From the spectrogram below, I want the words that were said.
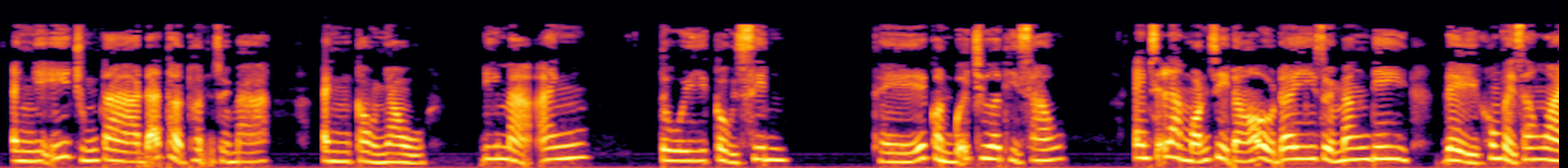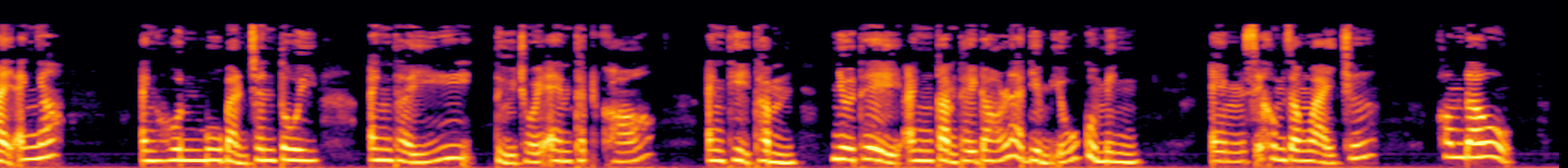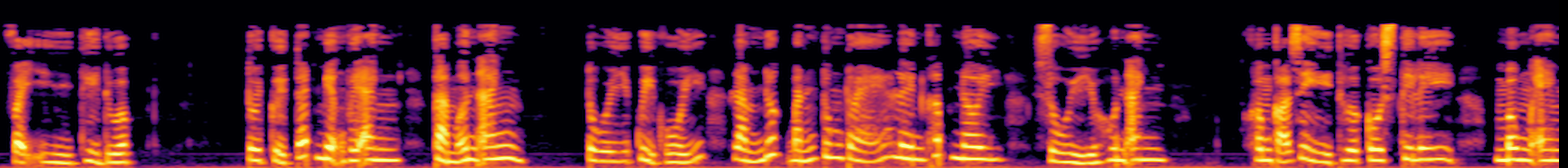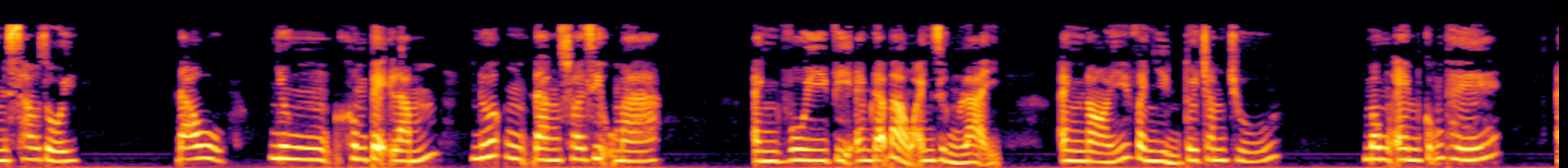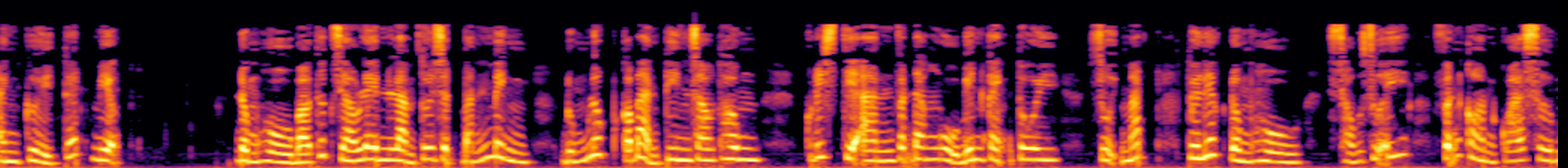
Anh nghĩ chúng ta đã thỏa thuận rồi mà. Anh cầu nhau đi mà anh. Tôi cầu xin. Thế còn bữa trưa thì sao? em sẽ làm món gì đó ở đây rồi mang đi để không phải ra ngoài anh nhé. Anh hôn mu bàn chân tôi, anh thấy từ chối em thật khó. Anh thì thầm, như thể anh cảm thấy đó là điểm yếu của mình. Em sẽ không ra ngoài chứ? Không đâu. Vậy thì được. Tôi cười tuét miệng với anh, cảm ơn anh. Tôi quỳ gối, làm nước bắn tung tóe lên khắp nơi, rồi hôn anh. Không có gì thưa cô Stilly, mông em sao rồi? Đau, nhưng không tệ lắm, nước đang xoa dịu mà. Anh vui vì em đã bảo anh dừng lại. Anh nói và nhìn tôi chăm chú. Mông em cũng thế. Anh cười tuét miệng. Đồng hồ báo thức réo lên làm tôi giật bắn mình, đúng lúc có bản tin giao thông. Christian vẫn đang ngủ bên cạnh tôi, dụi mắt, tôi liếc đồng hồ, 6 rưỡi, vẫn còn quá sớm.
